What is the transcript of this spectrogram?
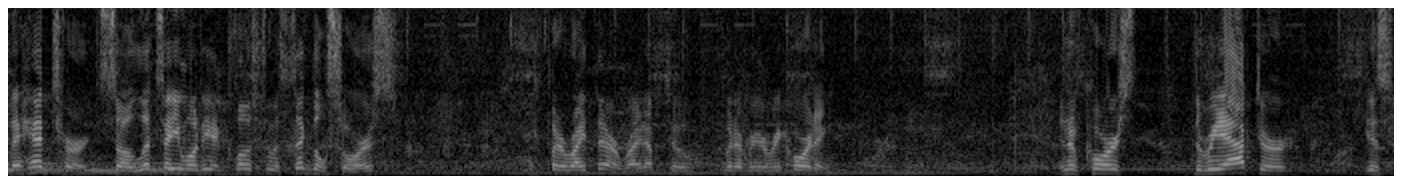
the head turns. So let's say you want to get close to a signal source, you can put it right there, right up to whatever you're recording. And of course, the reactor is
